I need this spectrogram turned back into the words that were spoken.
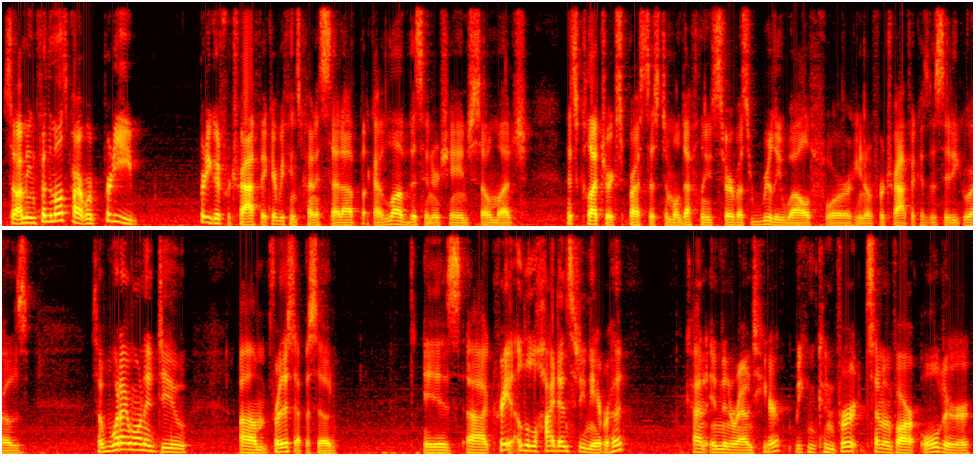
So, I mean, for the most part, we're pretty, pretty good for traffic. Everything's kind of set up. Like I love this interchange so much. This collector express system will definitely serve us really well for, you know, for traffic as the city grows. So what I want to do um, for this episode is uh, create a little high density neighborhood kind of in and around here. We can convert some of our older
